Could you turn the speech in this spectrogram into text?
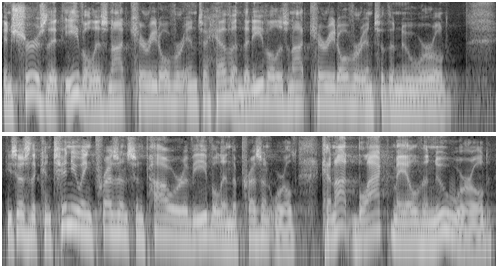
ensures that evil is not carried over into heaven, that evil is not carried over into the new world. He says the continuing presence and power of evil in the present world cannot blackmail the new world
